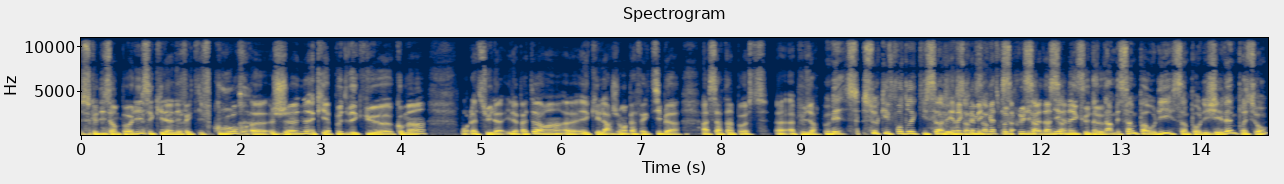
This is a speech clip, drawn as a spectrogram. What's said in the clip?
ce que dit Sampoli, c'est qu'il a un effectif court, euh, jeune, qui a peu de vécu euh, commun. Bon, là-dessus, il a, il a pas tort, hein, et qui est largement perfectible à, à certains postes, à, à plusieurs postes. Mais ce qu'il faudrait qu'il sache. Il réclamait quatre recrues dernier, ça- il n'y en a eu que deux. Non, mais Sampaoli, Sampaoli, j'ai l'impression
